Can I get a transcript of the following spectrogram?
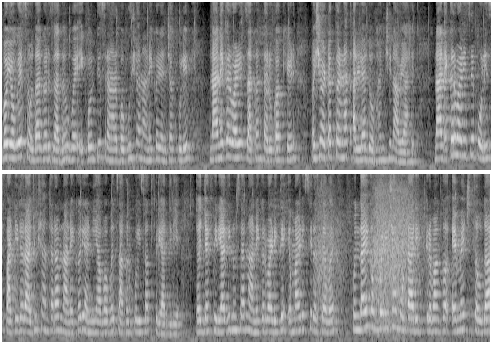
व योगेश सौदागर जाधव वय एकोणतीस राहणार बबुशा नाणेकर यांच्या खोलीत नाणेकरवाडी चाकण तालुका खेड अशी अटक करण्यात आलेल्या दोघांची नावे आहेत. नाणेकरवाडीचे पोलीस पाटील राजू शांताराम नाणेकर यांनी याबाबत चाकण पोलिसात फिर्याद दिली आहे. त्यांच्या फिर्यादीनुसार नाणेकरवाडी ते एम आय डी सी रस्त्यावर हुंदाई कंपनीच्या मोटारीत क्रमांक एम एच चौदा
